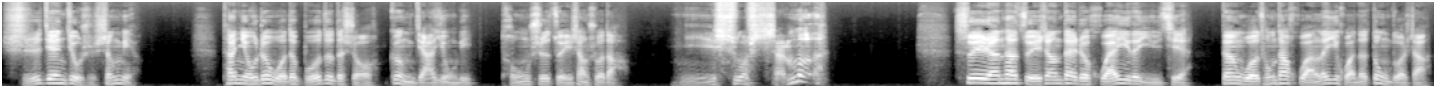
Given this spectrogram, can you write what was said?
时间就是生命。他扭着我的脖子的手更加用力，同时嘴上说道：“你说什么？”虽然他嘴上带着怀疑的语气，但我从他缓了一缓的动作上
